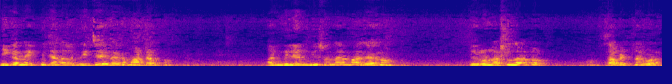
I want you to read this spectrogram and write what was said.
నీకన్నా ఎక్కువ జనాలకు రీచ్ అయ్యేలాగా మాట్లాడతాం. మాకు మిలియన్ వ్యూస్ ఉన్నాయమ్మా జగనం. మీకు రెండు లక్షలు దాంట్లో అంత కూడా.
